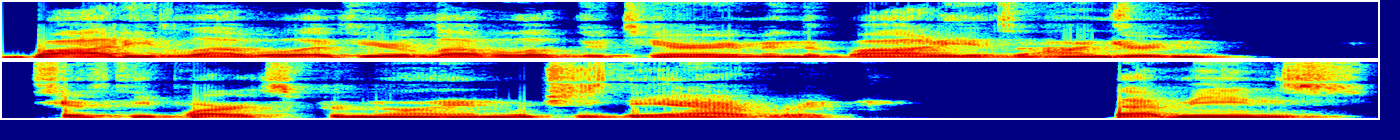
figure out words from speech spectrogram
body level, if your level of deuterium in the body is 150 parts per million, which is the average, that means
